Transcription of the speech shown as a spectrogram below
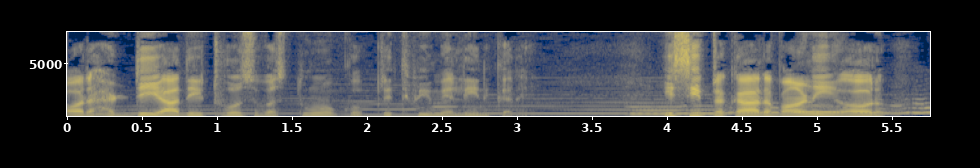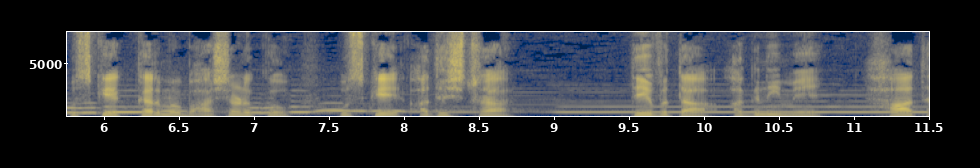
और हड्डी आदि ठोस वस्तुओं को पृथ्वी में लीन करे। इसी प्रकार वाणी और उसके कर्म भाषण को उसके अधिष्ठा देवता अग्नि में हाथ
